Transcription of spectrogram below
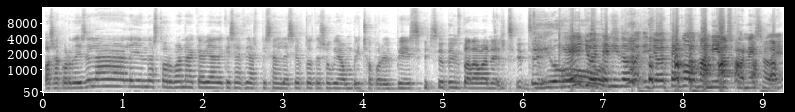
¿Os acordáis de la leyenda esta urbana que había de que si hacías pis en el desierto te subía un bicho por el pis y se te instalaba en el chichi? Dios. ¿Qué? Yo he tenido, yo tengo manías con eso, ¿eh?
